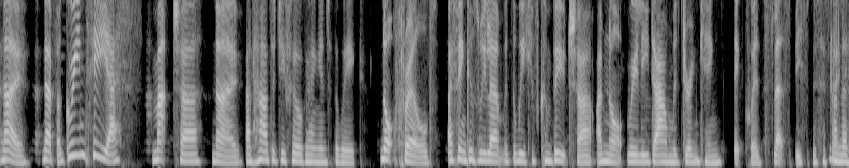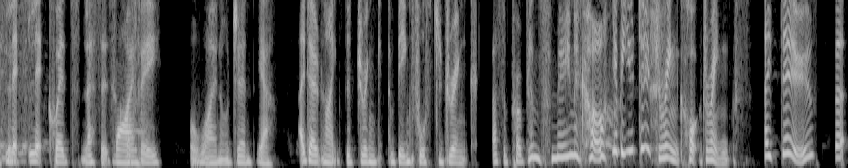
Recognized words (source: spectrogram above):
No, never. Green tea, yes. Matcha, no. And how did you feel going into the week? Not thrilled. I think as we learnt with the week of kombucha, I'm not really down with drinking liquids. Let's be specific. Unless Li- liquids, unless it's wine. coffee or wine or gin. Yeah. I don't like the drink being forced to drink. That's a problem for me, Nicole. Yeah, but you do drink hot drinks. I do, but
